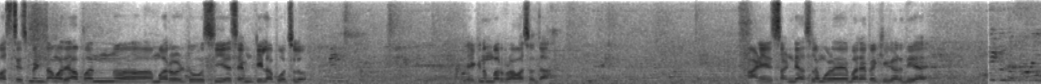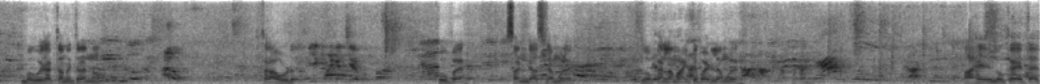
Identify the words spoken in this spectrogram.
पस्तीस मिनटामध्ये आपण Marol to C S M टीला पोचलो एक नंबर प्रवास होता. आणि संडे असल्यामुळे बऱ्यापैकी गर्दी आहे. बघू शकता मित्रांनो. क्राऊड खूप आहे संडे असल्यामुळे. लोकांना माहिती पडल्यामुळे. आहे लोक येत आहेत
